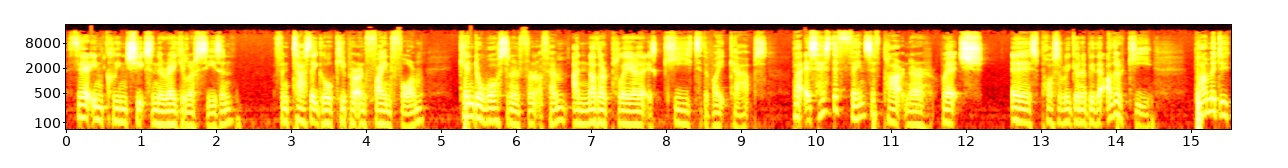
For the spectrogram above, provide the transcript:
13 clean sheets in the regular season, fantastic goalkeeper on fine form. Kendall Waston in front of him, another player that is key to the Whitecaps. But it's his defensive partner which is possibly going to be the other key. Pa Modou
